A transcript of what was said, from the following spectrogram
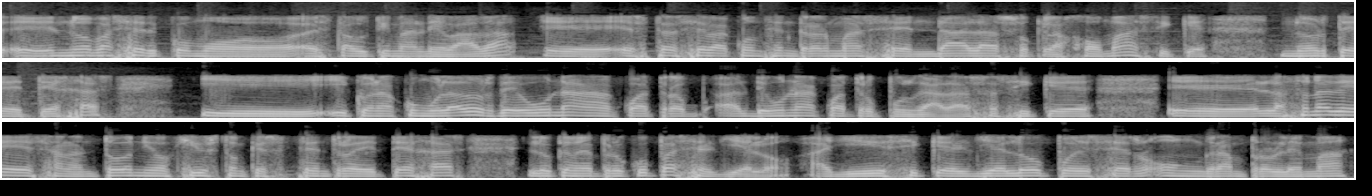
eh, no va a ser como esta última nevada. esta se va a concentrar más en Dallas, Oklahoma, así que norte de Texas y, con acumulados de una a cuatro de una a cuatro pulgadas así que eh, la zona de San Antonio Houston que es centro de Texas lo que me preocupa es el hielo allí sí que el hielo puede ser un gran problema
